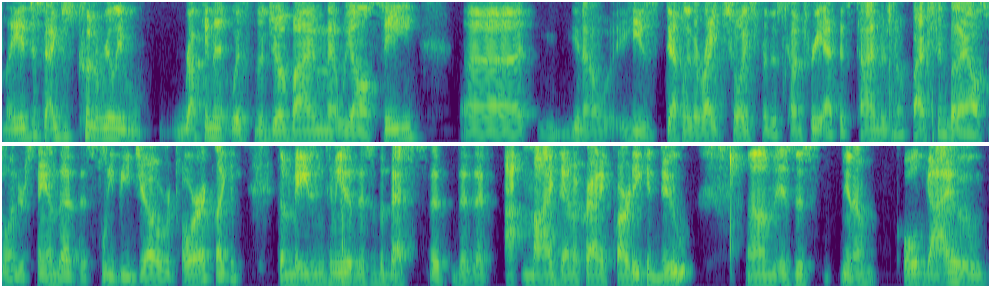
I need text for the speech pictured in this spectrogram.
Like it just, I just couldn't really reckon it with the Joe Biden that we all see. Uh, you know, he's definitely the right choice for this country at this time. There's no question. But I also understand that the Sleepy Joe rhetoric, like it's, it's amazing to me that this is the best that, that, that my Democratic Party can do. Um, is this, you know, old guy who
